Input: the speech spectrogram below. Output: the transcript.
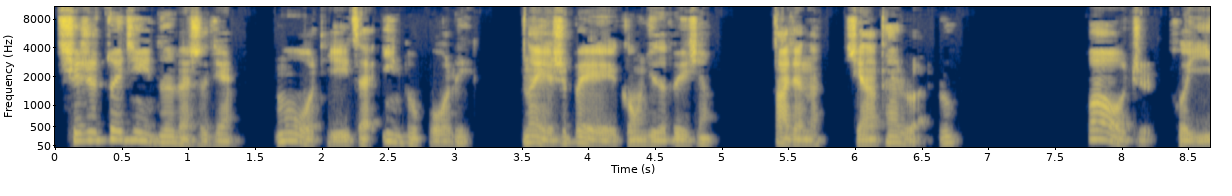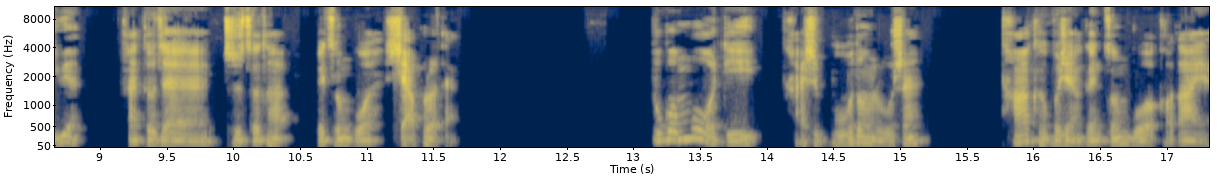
其实最近这段时间，莫迪在印度国内那也是被攻击的对象，大家呢嫌他太软弱，报纸和医院啊都在指责他。被中国吓破了胆，不过莫迪还是不动如山，他可不想跟中国搞大呀，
